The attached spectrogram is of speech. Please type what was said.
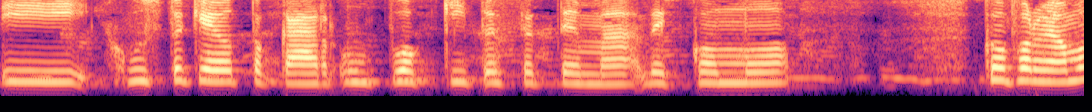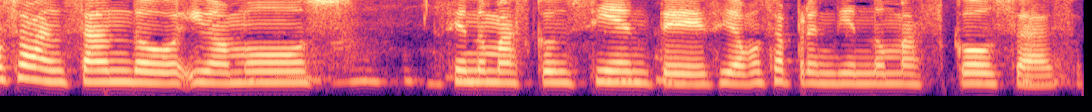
Y justo quiero tocar un poquito este tema de cómo conforme vamos avanzando y vamos siendo más conscientes y vamos aprendiendo más cosas,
